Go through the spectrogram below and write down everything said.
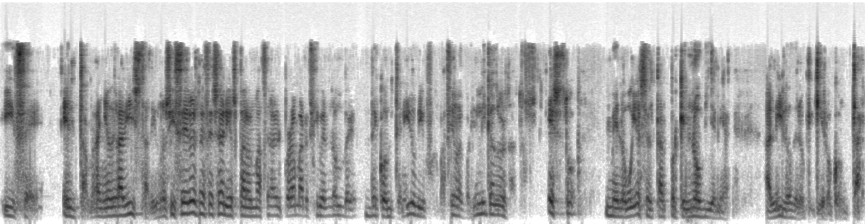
Y dice, el tamaño de la lista de unos y ceros necesarios para almacenar el programa recibe el nombre de contenido de información algorítmica de los datos. Esto me lo voy a saltar porque no viene al hilo de lo que quiero contar.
